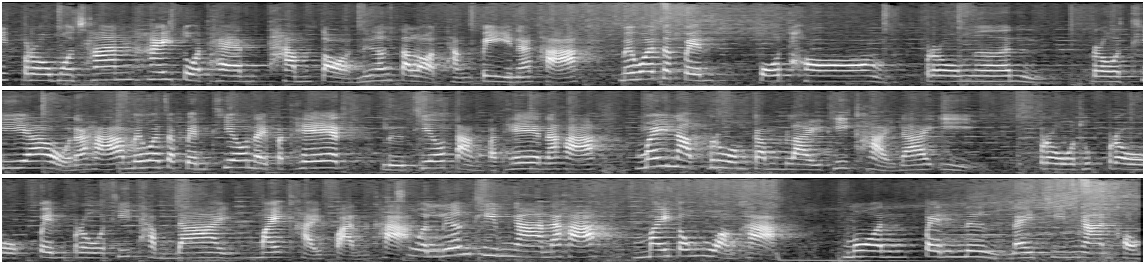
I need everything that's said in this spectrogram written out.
มีโปรโมชั่นให้ตัวแทนทำต่อเนื่องตลอดทั้งปีนะคะ ไม่ว่าจะเป็น โปรทอง โปรเงิน โปรเที่ยวนะคะ ไม่ว่าจะเป็นเที่ยวในประเทศหรือเที่ยวต่างประเทศนะคะ ไม่นับรวมกำไรที่ขายได้อีกโปรทุกโปรเป็นโปรที่ทำได้ไม่ขายฝันค่ะ ส่วนเรื่องทีมงานนะคะ ไม่ต้องห่วงค่ะมนเป็นหนึ่งในทีมงานของ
